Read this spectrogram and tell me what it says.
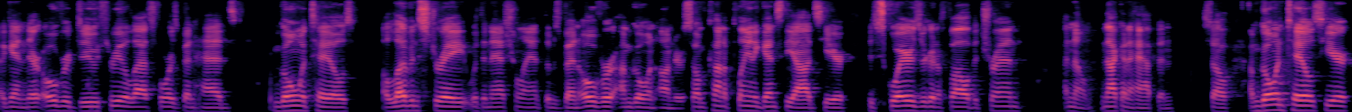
Again, they're overdue. Three of the last four has been heads. I'm going with Tails. 11 straight with the national anthems been over. I'm going under. So I'm kind of playing against the odds here. The squares are going to follow the trend. No, not going to happen. So I'm going tails here.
